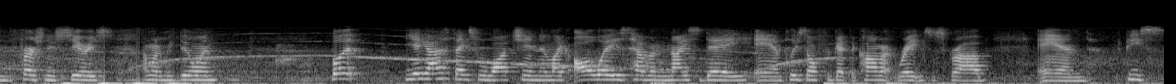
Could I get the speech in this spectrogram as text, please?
the first new series I'm gonna be doing. But yeah, guys, thanks for watching, and like always, have a nice day, and please don't forget to comment, rate, and subscribe, and peace.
